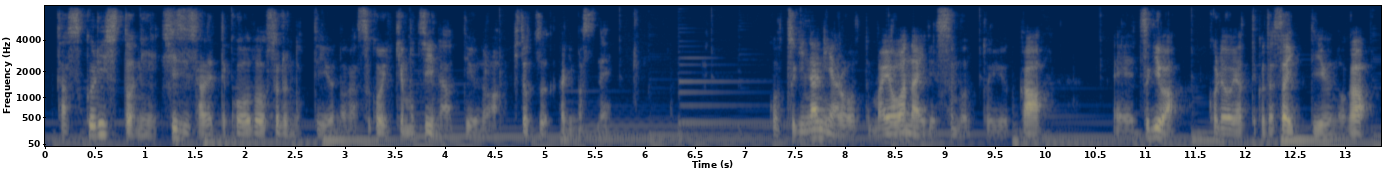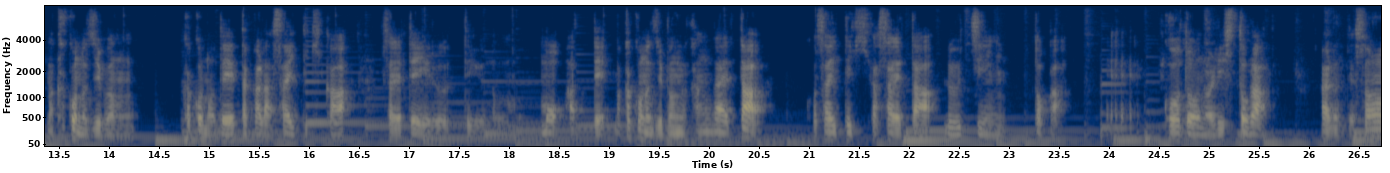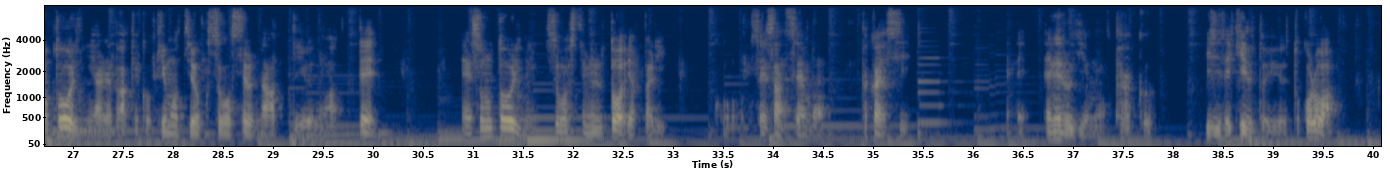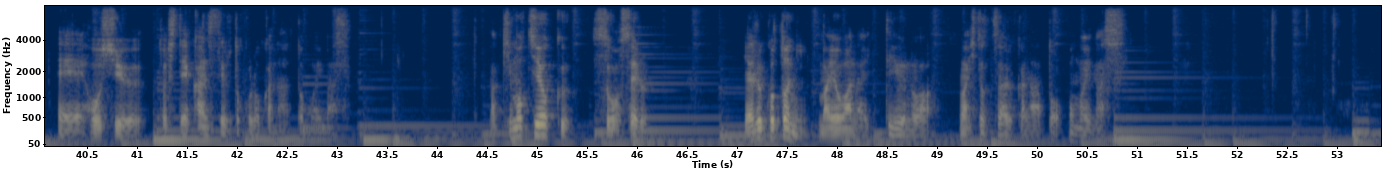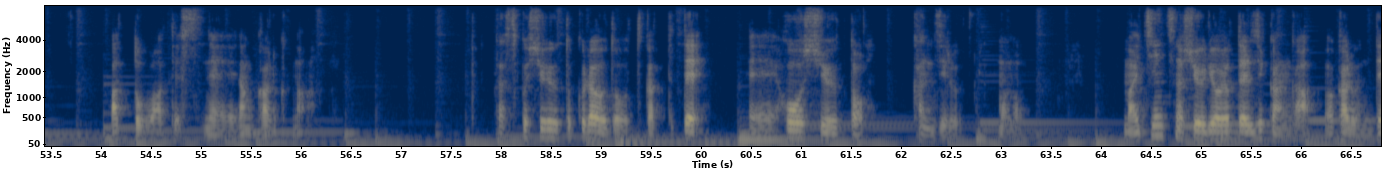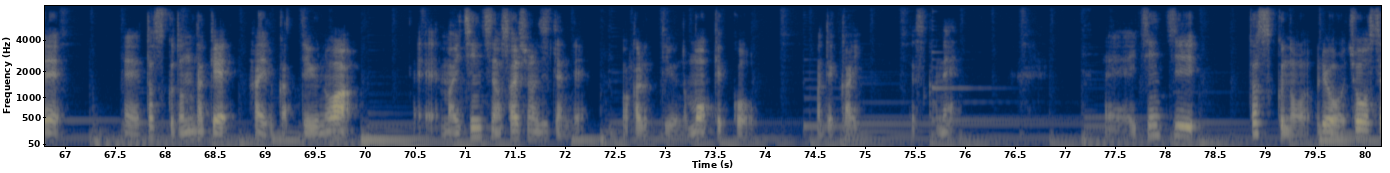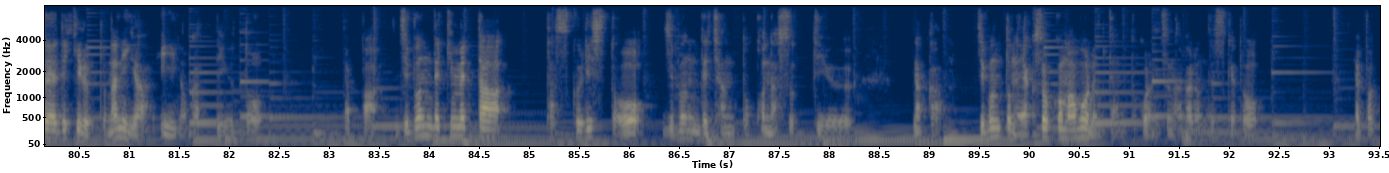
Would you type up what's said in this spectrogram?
タスクリストに指示されて行動するのっていうのがすごい気持ちいいなっていうのは一つありますね。こう次何やろうって迷わないで済むというか、えー、次はこれをやってくださいっていうのが、まあ、過去の自分、過去のデータから最適化されているっていうのもあって、まあ、過去の自分が考えたこう最適化されたルーチンとか、えー、行動のリストがあるんで、その通りにやれば結構気持ちよく過ごせるなっていうのがあって、えー、その通りに過ごしてみると、やっぱりこう生産性も高いし、えエネルギーも高く維持できるというところは、えー、報酬として感じてるところかなと思います。まあ、気持ちよく過ごせる、やることに迷わないっていうのは、まあ、一つあるかなと思います。あとはですね、なんかあるかな。タスクシュートクラウドを使ってて、えー、報酬と感じるもの。まあ、1日の終了予定時間がわかるんで、えー、タスクどんだけ入るかっていうのは、えー、まあ、1日の最初の時点でわかるっていうのも結構、まあ、でかいですかね。え、1日タスクの量を調整できると何がいいのかっていうと、やっぱ自分で決めたタスクリストを自分でちゃんとこなすっていう、なんか自分との約束を守るみたいなところにつながるんですけど、やっぱ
